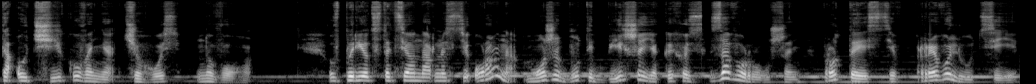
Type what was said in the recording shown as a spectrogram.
та очікування чогось нового. В період стаціонарності урана може бути більше якихось заворушень, протестів, революції.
